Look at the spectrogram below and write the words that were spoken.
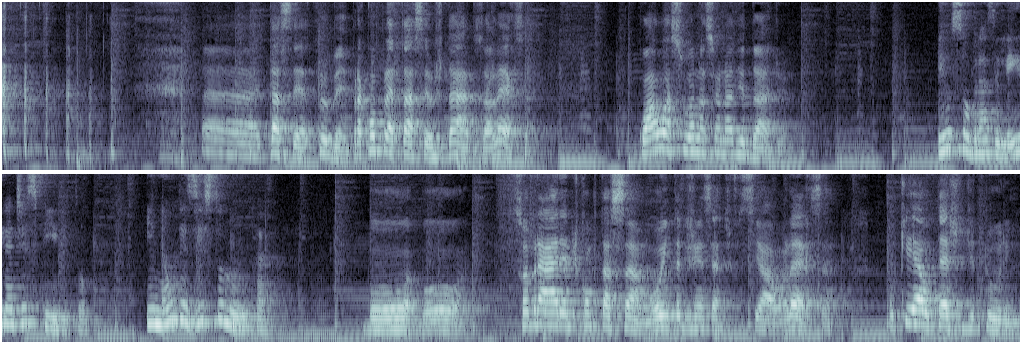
ah, tá certo, tudo bem. Para completar seus dados, Alexa, qual a sua nacionalidade? Eu sou brasileira de espírito. E não desisto nunca. Boa, boa. Sobre a área de computação ou inteligência artificial, Alexa, O que é o teste de Turing?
